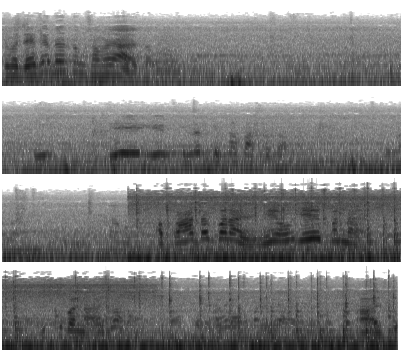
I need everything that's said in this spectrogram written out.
तुम देखे तो तुम समझ आ जाता ये ये पिलर कितना पास होता अब कहाँ तक बना है ये ये बनना है इसको बनना है क्या हाँ इसको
